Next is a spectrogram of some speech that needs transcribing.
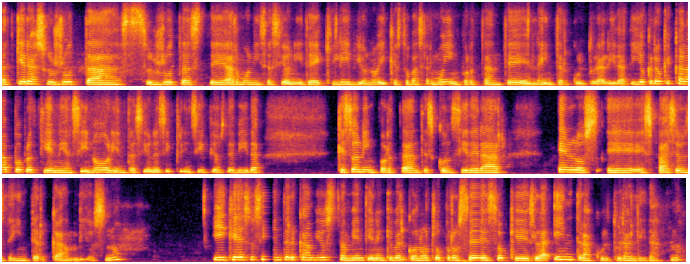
Adquiera sus rutas, sus rutas de armonización y de equilibrio, ¿no? Y que esto va a ser muy importante en la interculturalidad. Y yo creo que cada pueblo tiene así, ¿no? Orientaciones y principios de vida que son importantes considerar en los eh, espacios de intercambios, ¿no? Y que esos intercambios también tienen que ver con otro proceso que es la intraculturalidad, ¿no?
